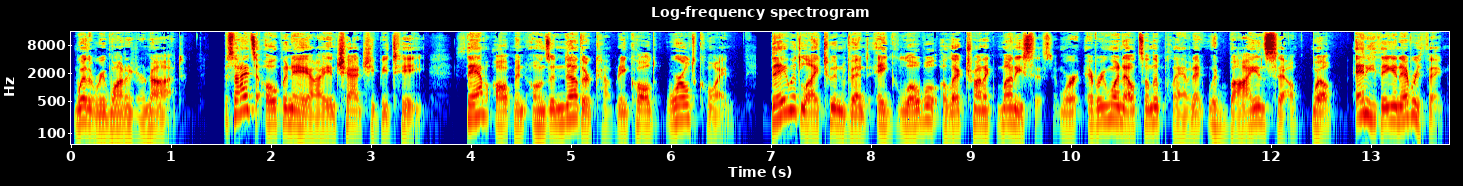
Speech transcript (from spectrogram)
whether we want it or not. Besides OpenAI and ChatGPT, Sam Altman owns another company called WorldCoin. They would like to invent a global electronic money system where everyone else on the planet would buy and sell, well, anything and everything.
